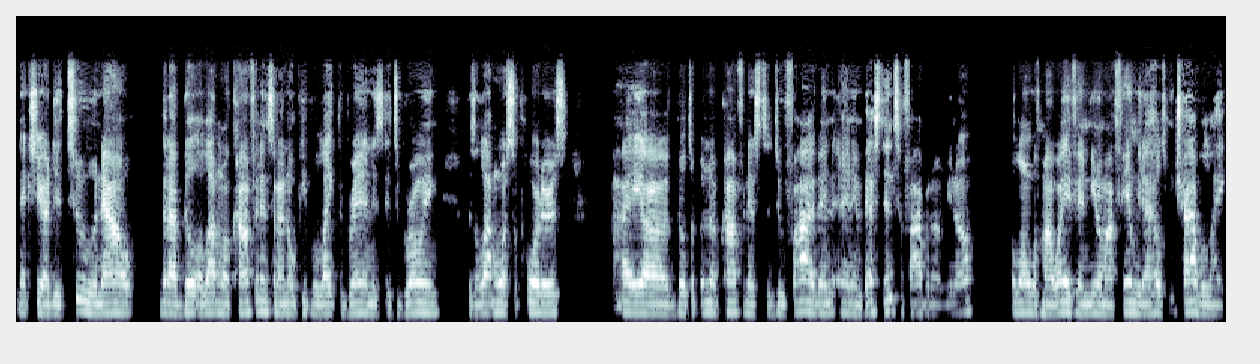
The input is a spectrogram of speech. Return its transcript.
Next year I did two, and now that I've built a lot more confidence and I know people like the brand, it's, it's growing. There's a lot more supporters. I uh, built up enough confidence to do five and, and invest into five of them, you know, along with my wife and, you know, my family that helps me travel, like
